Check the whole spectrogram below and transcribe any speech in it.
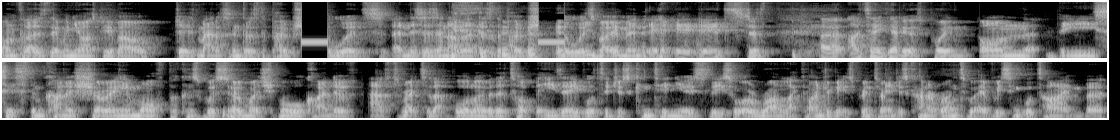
on Thursday when you asked me about James Maddison does the Pope the woods, and this is another does the Pope the woods moment. It, it, it's just uh, I take Elliot's point on the system kind of showing him off because we're so yeah. much more kind of at threat to that ball over the top that he's able to just continuously sort of run like a hundred meter sprinter and just kind of run to it every single time. But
